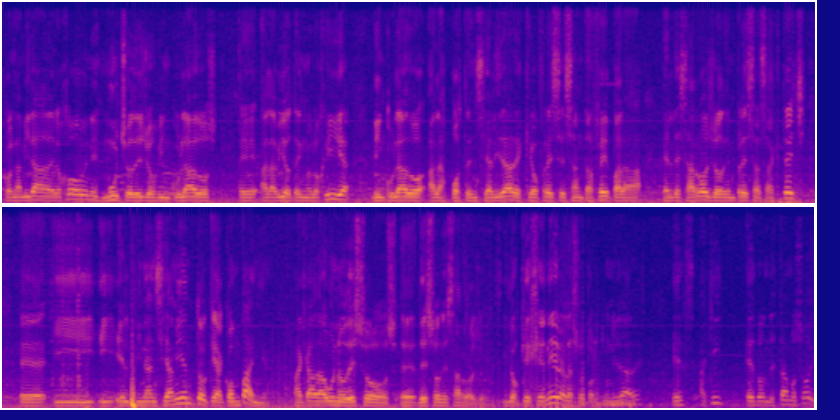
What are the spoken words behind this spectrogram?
con la mirada de los jóvenes, muchos de ellos vinculados a la biotecnología, vinculados a las potencialidades que ofrece Santa Fe para el desarrollo de empresas Actech y, y, el financiamiento que acompaña a cada uno de esos, de esos desarrollos. Y lo que genera las oportunidades es aquí, es donde estamos hoy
